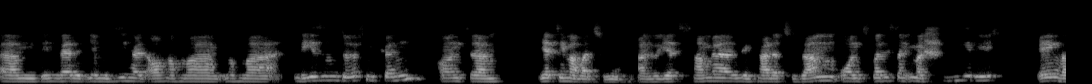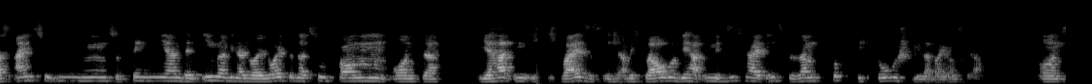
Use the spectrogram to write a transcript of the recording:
Ähm, den werdet ihr mit Sicherheit auch nochmal noch mal lesen dürfen können. Und ähm, jetzt sehen wir aber zu. Also jetzt haben wir den Kader zusammen und das ist dann immer schwierig, irgendwas einzuüben, zu trainieren, wenn immer wieder neue Leute dazukommen und äh, wir hatten, ich weiß es nicht, aber ich glaube, wir hatten mit Sicherheit insgesamt 50 Probespieler bei uns gehabt. Und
